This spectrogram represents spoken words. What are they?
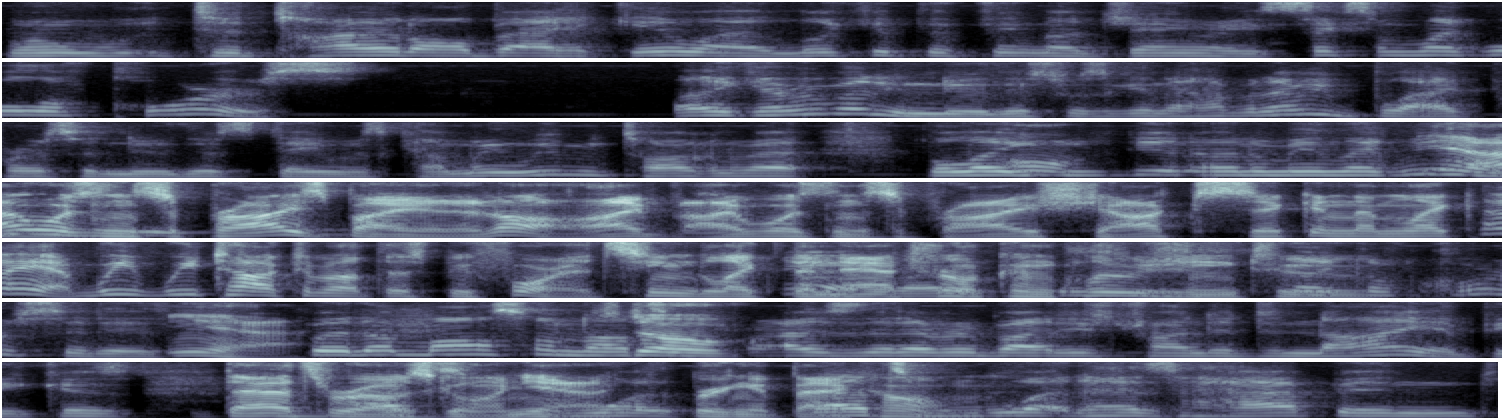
when we, to tie it all back in when I look at the thing on January 6th I'm like well of course like everybody knew this was going to happen. Every black person knew this day was coming. We've been talking about, but like oh, you know what I mean. Like yeah, I wasn't surprised by it at all. I I wasn't surprised, shocked, sickened. I'm like, oh yeah, we we talked about this before. It seemed like the yeah, natural like, conclusion to. Like, of course it is. Yeah, but I'm also not so, surprised that everybody's trying to deny it because that's where that's I was going. Yeah, what, bring it back that's home. What has happened?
